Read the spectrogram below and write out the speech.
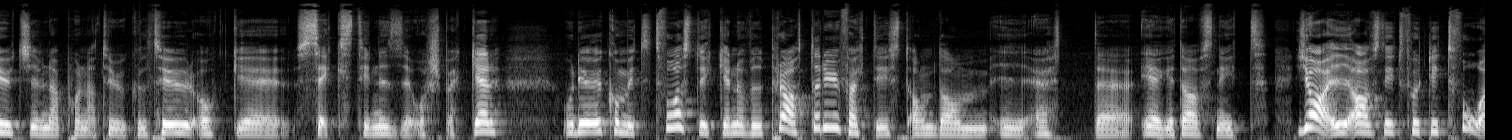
utgivna på Naturkultur och eh, 6 till 9 årsböcker. Och det har ju kommit två stycken och vi pratade ju faktiskt om dem i ett eh, eget avsnitt. Ja, i avsnitt 42,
